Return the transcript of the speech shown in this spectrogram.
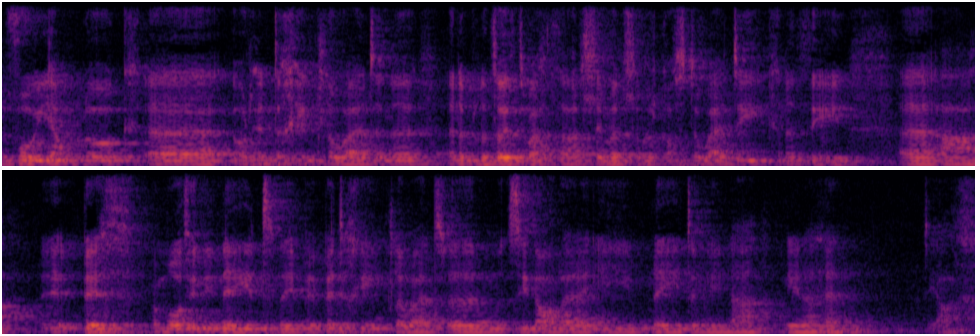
yn fwy amlwg uh, o'r hyn ydych chi'n clywed yn y, yn y blynyddoedd diwethaf lle mae'r lle mae costau wedi cynyddu uh, a beth mae modd i ni wneud neu beth ydych chi'n clywed um, sydd orau i wneud ynglyn â, ynglyn â hyn. Diolch.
